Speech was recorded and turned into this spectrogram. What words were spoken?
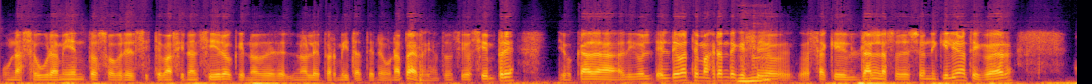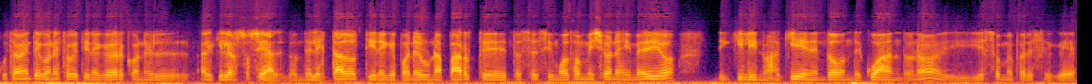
un aseguramiento sobre el sistema financiero que no, no le permita tener una pérdida. Entonces, digo, siempre, digo, cada, digo, el, debate más grande que se, o sea, que dan la asociación de inquilinos tiene que ver justamente con esto que tiene que ver con el alquiler social, donde el Estado tiene que poner una parte, entonces decimos dos millones y medio de inquilinos, a quién, en dónde, cuándo, ¿no? Y eso me parece que,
